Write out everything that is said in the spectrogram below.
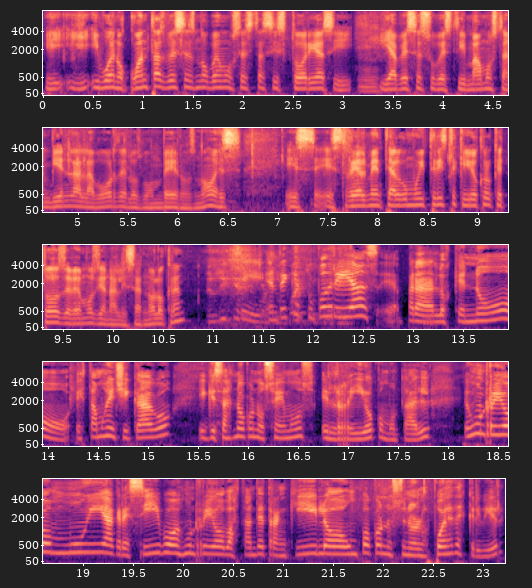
y, bueno, ¿cuántas veces no vemos estas historias y, y, a veces subestimamos también la labor de los bomberos, ¿no? Es, es, es, realmente algo muy triste que yo creo que todos debemos de analizar, ¿no lo creen? Sí, Enrique, tú podrías, eh, para los que no estamos en Chicago y quizás no conocemos el río como tal, es un río muy agresivo, es un río bastante tranquilo, un poco, si nos los puedes describir.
